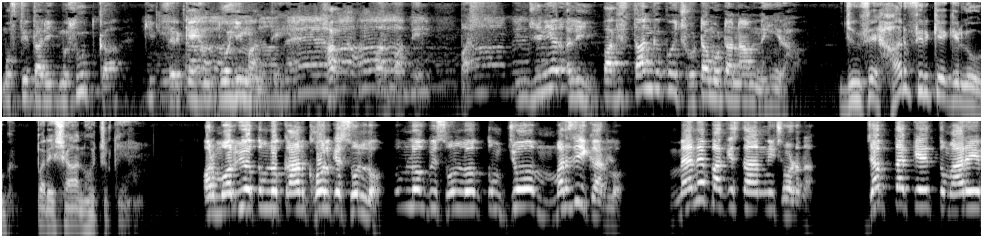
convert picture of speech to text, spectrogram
मुफ्ती तारिक मसूद का कि फिरके हम दो ही मानते हैं हक और बातिल। बस। इंजीनियर अली पाकिस्तान का कोई छोटा मोटा नाम नहीं रहा जिनसे हर फिरके के लोग परेशान हो चुके हैं। और मौलवियों तुम लोग कान खोल के सुन लो। तुम लोग भी सुन लो तुम जो मर्ज़ी कर लो। मैंने पाकिस्तान नहीं छोड़ना। जब तक के तुम्हारे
